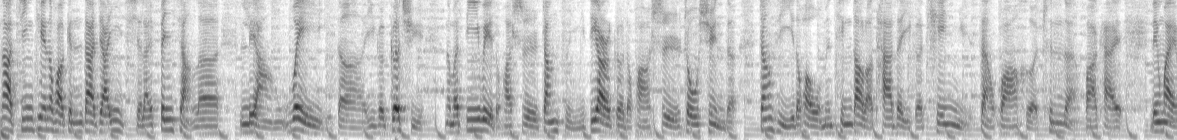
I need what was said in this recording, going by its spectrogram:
那今天的话，跟大家一起来分享了两位的一个歌曲。那么第一位的话是章子怡，第二个的话是周迅的。章子怡的话，我们听到了她的一个《天女散花》和《春暖花开》。另外，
